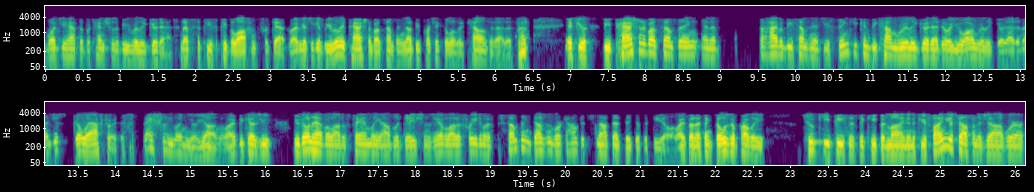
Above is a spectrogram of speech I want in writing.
what you have the potential to be really good at. And that's the piece people often forget, right? Because you can be really passionate about something, not be particularly talented at it. But if you be passionate about something and have it be something that you think you can become really good at or you are really good at, and then just go after it, especially when you're young, right? Because you you don't have a lot of family obligations, you have a lot of freedom. If something doesn't work out, it's not that big of a deal, right? But I think those are probably two key pieces to keep in mind. And if you find yourself in a job where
